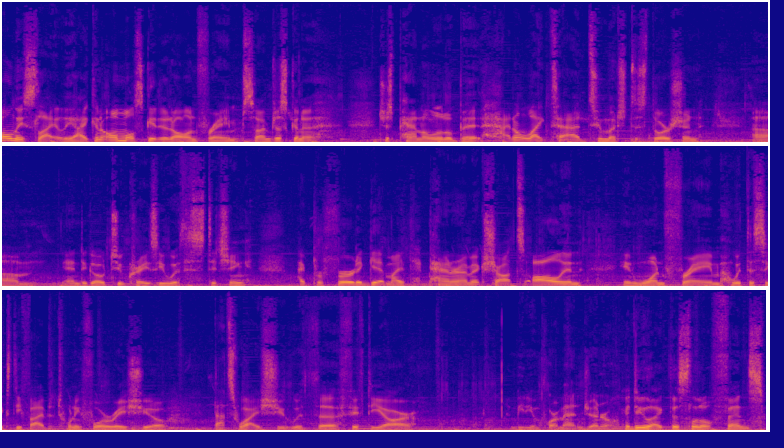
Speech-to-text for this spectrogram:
only slightly. I can almost get it all in frame, so I'm just gonna just pan a little bit. I don't like to add too much distortion um, and to go too crazy with stitching. I prefer to get my panoramic shots all in in one frame with the 65 to 24 ratio. That's why I shoot with the 50R medium format in general. I do like this little fence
